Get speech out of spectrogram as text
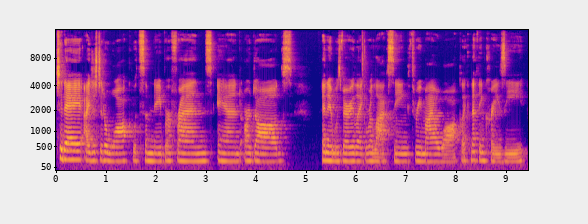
Today I just did a walk with some neighbor friends and our dogs and it was very like relaxing 3 mile walk, like nothing crazy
